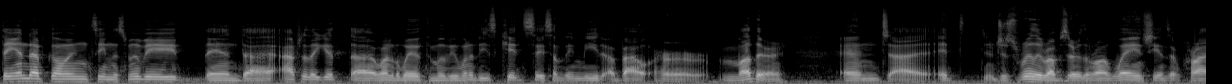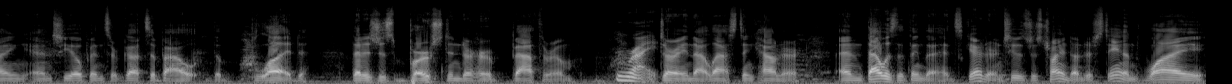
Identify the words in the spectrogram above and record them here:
they end up going seeing this movie, and uh, after they get uh, run of the way with the movie, one of these kids say something mean about her mother, and uh, it just really rubs her the wrong way, and she ends up crying, and she opens her guts about the blood that has just burst into her bathroom Right. during that last encounter. And that was the thing that had scared her, and she was just trying to understand why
